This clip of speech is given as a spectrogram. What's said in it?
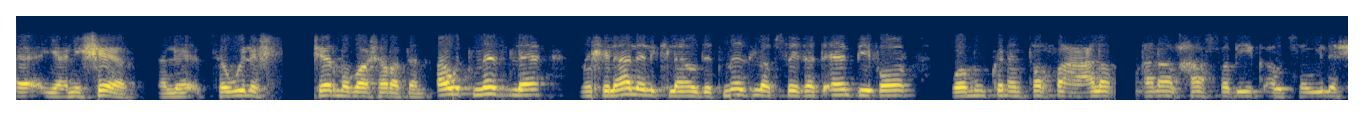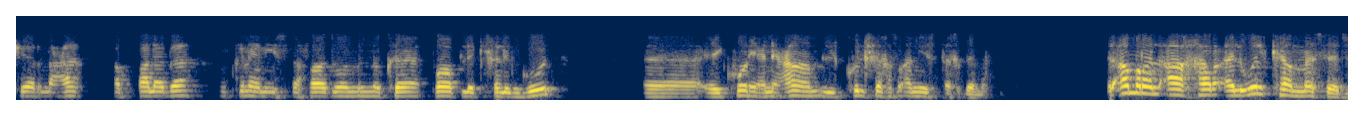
آه، يعني share تسوي له share مباشرة أو تنزله من خلال ال cloud تنزله بصيغة MP4 وممكن أن ترفعه على قناة الخاصة بك أو تسوي له share مع الطلبة. ممكن أن يستفادون منه ك public خلينا نقول. آه، يكون يعني عام لكل شخص أن يستخدمه. الأمر الآخر ال welcome message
